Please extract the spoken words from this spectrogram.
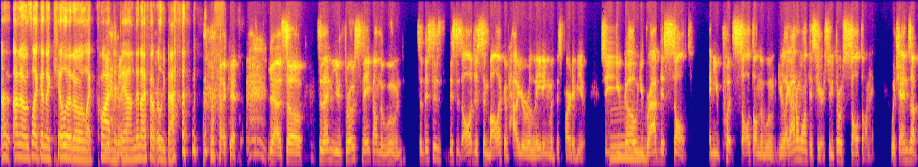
I, and I was like going to kill it or like quiet yeah. it down. Then I felt really bad. okay. Yeah. So, so then you throw snake on the wound. So this is, this is all just symbolic of how you're relating with this part of you. So you mm. go, you mm. grab this salt and you put salt on the wound. You're like, I don't want this here. So you throw salt on it, which ends up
